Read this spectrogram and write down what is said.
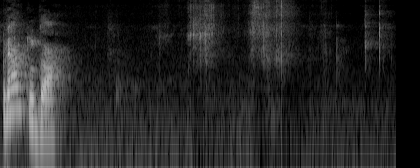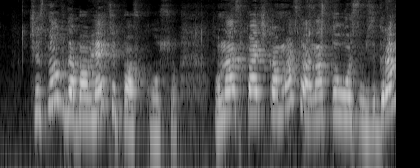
Прям туда. Чеснок добавляйте по вкусу. У нас пачка масла, она 180 грамм,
